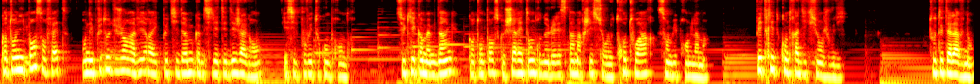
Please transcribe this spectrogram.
Quand on y pense, en fait, on est plutôt du genre à vivre avec Petit Dom comme s'il était déjà grand et s'il pouvait tout comprendre. Ce qui est quand même dingue quand on pense que Cher et tendre ne le laisse pas marcher sur le trottoir sans lui prendre la main. Pétri de contradictions, je vous dis. Tout est à l'avenant.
